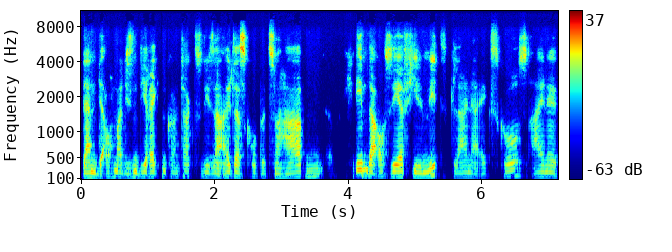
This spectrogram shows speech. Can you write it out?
dann auch mal diesen direkten Kontakt zu dieser Altersgruppe zu haben. Ich nehme da auch sehr viel mit, kleiner Exkurs. Eine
